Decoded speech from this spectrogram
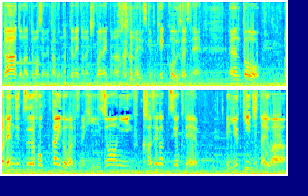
ガーッと鳴ってますよね。多分鳴ってないかな。聞こえないかな。分かんないですけど。結構うるさいですね。えーとまあ、連日北海道はですね非常に風が強くてで雪自体は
